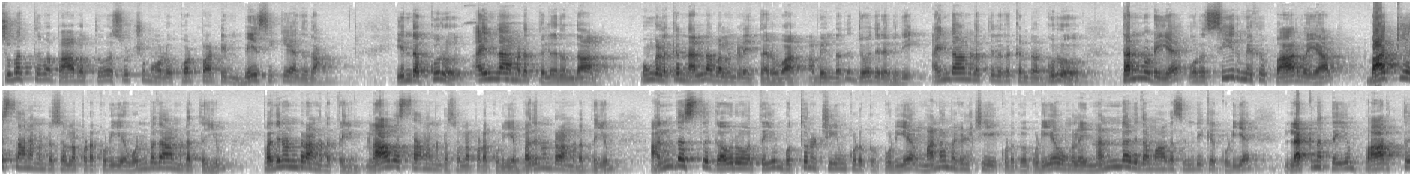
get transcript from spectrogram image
சுபத்துவ பாபத்துவ சூட்சுமோடு கோட்பாட்டின் பேசிக்கே அதுதான். இந்த குரு ஐந்தாம் இடத்தில் இருந்தால் உங்களுக்கு நல்ல பலன்களை தருவார் அப்படின்றது ஜோதிட விதி. ஐந்தாம் இடத்தில் இருக்கின்ற குரு தன்னுடைய ஒரு சீர்மிகு பார்வையால் பாக்கியஸ்தானம் என்று சொல்லப்படக்கூடிய ஒன்பதாம் இடத்தையும் பதினொன்றாம் இடத்தையும் லாபஸ்தானம் என்று சொல்லப்படக்கூடிய பதினொன்றாம் இடத்தையும் அந்தஸ்து கௌரவத்தையும் புத்துணர்ச்சியும் கொடுக்கக்கூடிய மன மகிழ்ச்சியை கொடுக்கக்கூடிய உங்களை நல்ல விதமாக சிந்திக்கக்கூடிய லக்னத்தையும் பார்த்து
